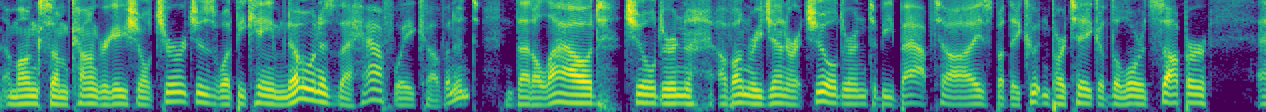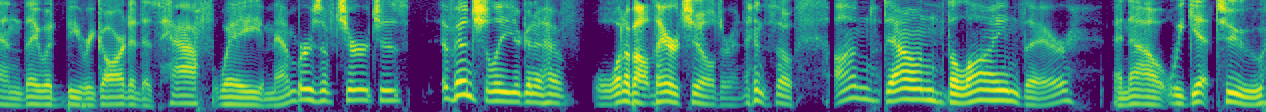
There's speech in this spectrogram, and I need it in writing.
among some congregational churches what became known as the halfway covenant that allowed children of unregenerate children to be baptized, but they couldn't partake of the Lord's Supper and they would be regarded as halfway members of churches. Eventually, you're going to have what about their children? And so on down the line there, and now we get to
